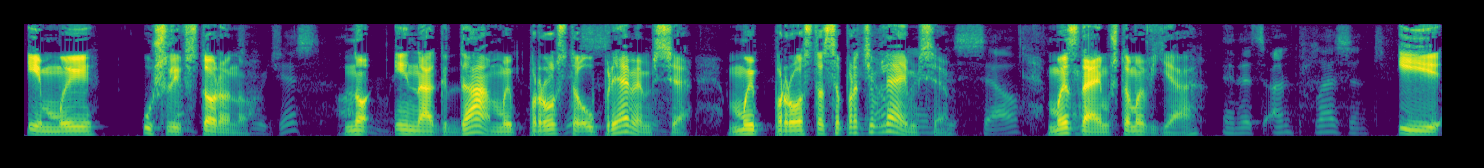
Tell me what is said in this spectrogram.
и мы ушли в сторону. Но иногда мы просто упрямимся, мы просто сопротивляемся. Мы знаем, что мы в «я», и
